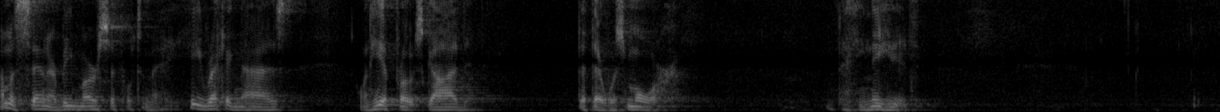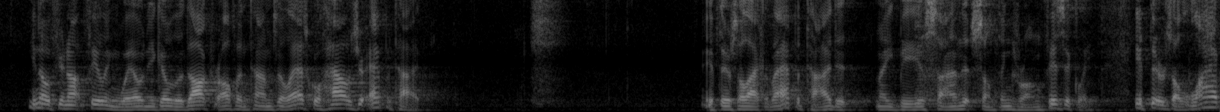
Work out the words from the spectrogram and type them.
I'm a sinner. Be merciful to me. He recognized when he approached God that there was more that he needed. You know, if you're not feeling well and you go to the doctor, oftentimes they'll ask, Well, how's your appetite? If there's a lack of appetite, it may be a sign that something's wrong physically. If there's a lack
